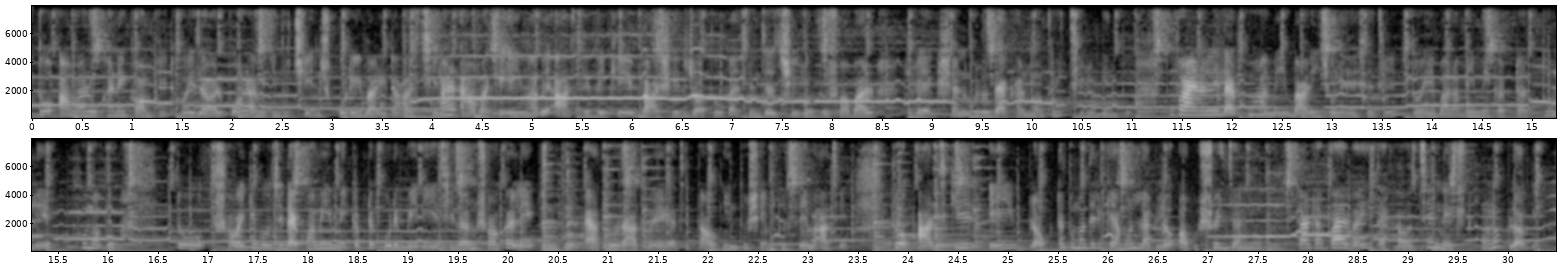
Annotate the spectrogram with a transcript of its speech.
তো আমার ওখানে কমপ্লিট হয়ে যাওয়ার পর আমি কিন্তু চেঞ্জ করেই বাড়িটা আসছি। আর আমাকে এইভাবে আসতে দেখে বাসের যত প্যাসেঞ্জার ছিল, তো সবার রিয়াকশানগুলো দেখার মতোই ছিল কিন্তু। তো ফাইনালি দেখো আমি বাড়ি চলে এসেছি, তো এবার আমি মেকআপটা তুলে ঘুমাবো। তো সবাইকে বলছি, দেখো, আমি মেকআপটা করে বেরিয়েছিলাম সকালে, কিন্তু এত রাত হয়ে গেছে, তাও কিন্তু সেম টু সেম আছে। তো আজকে এই ব্লগটা তোমাদের কেমন লাগল অবশ্যই জানিও। টাটা বাই বাই দেখা হচ্ছে নেক্সট কোনো ব্লগে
